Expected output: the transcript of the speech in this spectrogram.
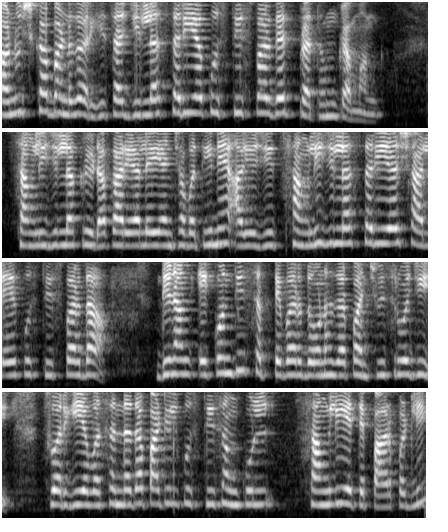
अनुष्का बंडगर हिचा जिल्हास्तरीय कुस्ती स्पर्धेत प्रथम क्रमांक. सांगली जिल्हा क्रीडा कार्यालय यांच्या वतीने आयोजित सांगली जिल्हास्तरीय शालेय कुस्ती स्पर्धा दिनांक एकोणतीस सप्टेंबर दोन हजार पंचवीस रोजी स्वर्गीय वसंतदादा पाटील कुस्ती संकुल सांगली येथे पार पडली.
